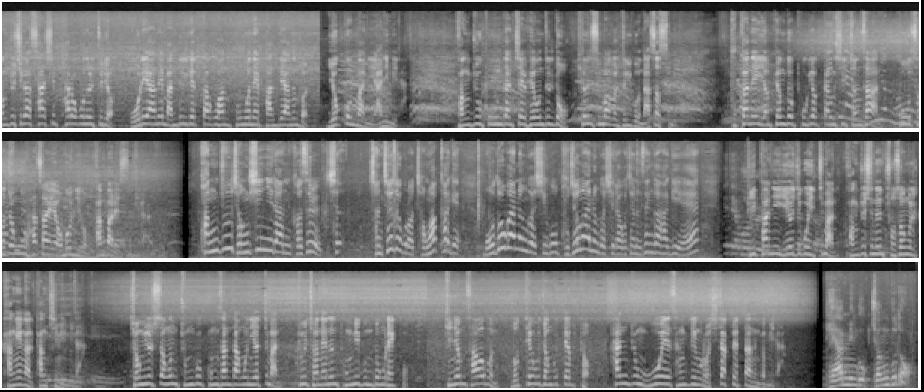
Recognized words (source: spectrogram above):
광주시가 48억 원을 들여 올해 안에 만들겠다고 한 공원에 반대하는 건 여권만이 아닙니다. 광주 보훈단체 회원들도 현수막을 들고 나섰습니다. 북한의 연평도 포격 당시 전사한 고 서정우 하사의 어머니도 반발했습니다. 광주 정신이란 것을 저- 전체적으로 정확하게 못 오가는 것이고 부정하는 것이라고 저는 생각하기에 비판이 이어지고 있지만 광주시는 조성을 강행할 방침입니다. 정율성은 중국 공산당원이었지만 그 전에는 독립운동을 했고 기념 사업은 노태우 정부 때부터 한중 우호의 상징으로 시작됐다는 겁니다. 대한민국 정부도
